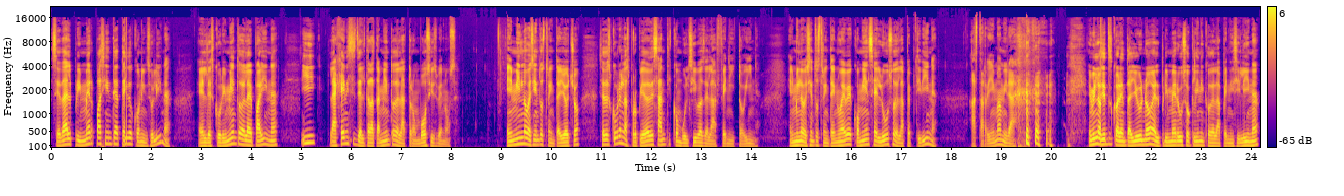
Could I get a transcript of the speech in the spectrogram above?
se da el primer paciente atendido con insulina, el descubrimiento de la heparina y la génesis del tratamiento de la trombosis venosa. En 1938 se descubren las propiedades anticonvulsivas de la fenitoína. En 1939 comienza el uso de la peptidina. Hasta rima, mira. en 1941 el primer uso clínico de la penicilina.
